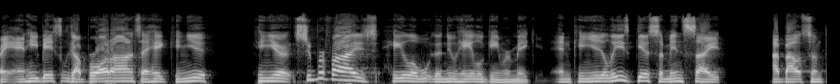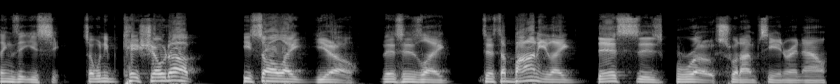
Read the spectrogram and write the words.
right? And he basically got brought on and said, "Hey, can you?" can you supervise Halo, the new Halo game we're making, and can you at least give some insight about some things that you see? So when he showed up, he saw like, yo, this is like just a Bonnie, like this is gross what I'm seeing right now.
